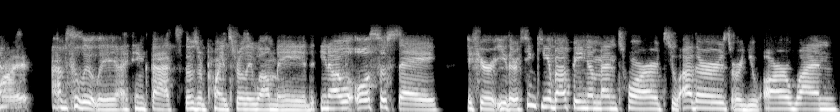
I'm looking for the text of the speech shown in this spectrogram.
Right. Absolutely. I think that's, those are points really well made. You know, I will also say if you're either thinking about being a mentor to others or you are one,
